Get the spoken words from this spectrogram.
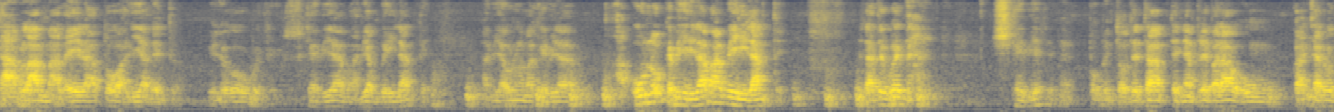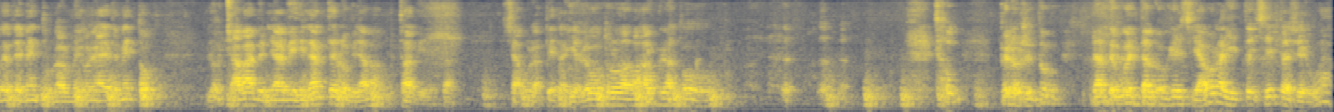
tablas, madera, todo allí adentro. Y luego pues, que había, había un vigilante, había uno más que vigilaba, uno que vigilaba al vigilante, date cuenta, que bien, pues entonces tenían preparado un cacharro de cemento, una hormigona de cemento, lo echaba, venía el vigilante, lo miraba, está bien, está, echaba unas piedras y luego otro lo abajo era todo... Pero si tú date cuenta lo que es y ahora y siempre es igual,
